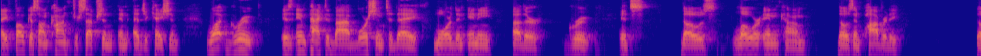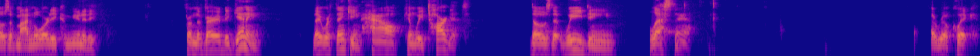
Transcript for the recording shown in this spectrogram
a focus on contraception and education. What group is impacted by abortion today more than any other group? It's those lower income those in poverty, those of minority community. From the very beginning, they were thinking, how can we target those that we deem less than? A real quick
